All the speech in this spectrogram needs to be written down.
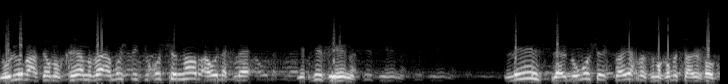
يقول يبعث يوم القيامة بقى مشرك يخش النار؟ أقول لك لا يتنفي هنا. ليه؟ لأنه مشرك صحيح بس ما قامتش عليه الحكم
